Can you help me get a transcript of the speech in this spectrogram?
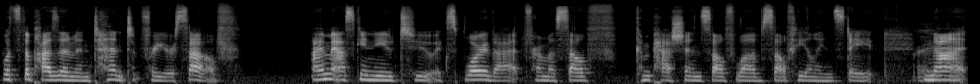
what's the positive intent for yourself i'm asking you to explore that from a self compassion self love self healing state Right. not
